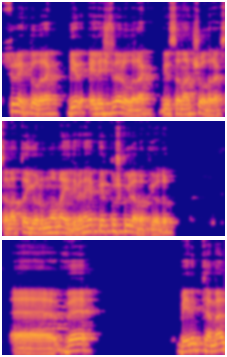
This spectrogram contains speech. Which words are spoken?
sürekli olarak bir eleştirel olarak, bir sanatçı olarak sanatta yorumlama edimine hep bir kuşkuyla bakıyordum. E, ve benim temel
